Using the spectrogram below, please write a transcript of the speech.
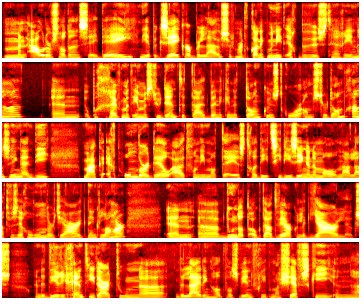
Mijn ouders hadden een cd, die heb ik zeker beluisterd, maar dat kan ik me niet echt bewust herinneren. En op een gegeven moment in mijn studententijd ben ik in het Toonkunstkoor Amsterdam gaan zingen. En die maken echt onderdeel uit van die Matthäus-traditie. Die zingen hem al, nou laten we zeggen, 100 jaar, ik denk langer. En uh, doen dat ook daadwerkelijk jaarlijks. En de dirigent die daar toen uh, de leiding had was Winfried Maszewski, een uh,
